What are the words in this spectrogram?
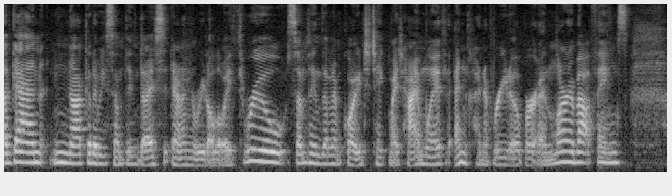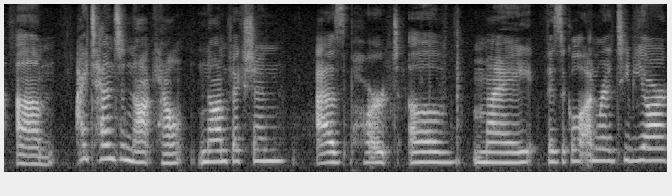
again, not going to be something that I sit down and read all the way through, something that I'm going to take my time with and kind of read over and learn about things. Um, I tend to not count nonfiction as part of my physical unread TBR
